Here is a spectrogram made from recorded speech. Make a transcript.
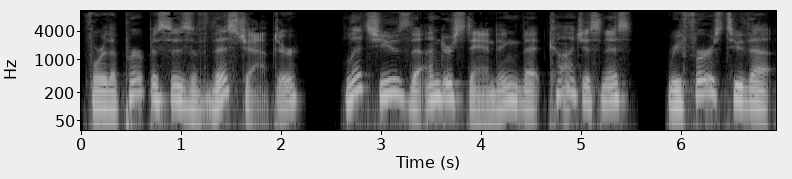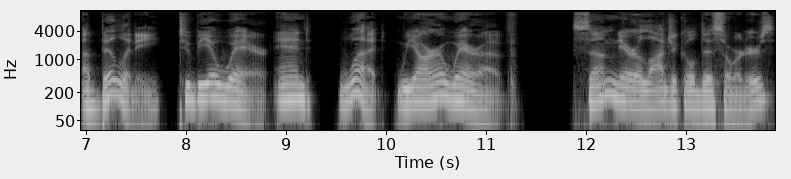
For the purposes of this chapter, let's use the understanding that consciousness refers to the ability to be aware and what we are aware of. Some neurological disorders,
